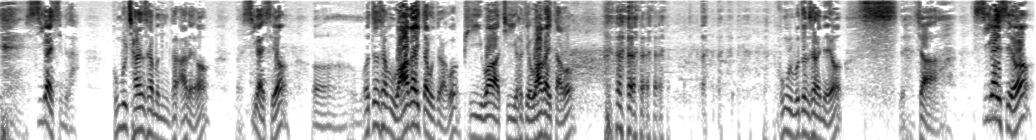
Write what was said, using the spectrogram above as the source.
예, C가 있습니다. 공부를 잘하는 사람은 알아요. C가 있어요. 어, 어떤 사람은 와가 있다고 하더라고. B와 D 할 때 와가 있다고. 공부를 못한 사람이에요. 자, C가 있어요.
